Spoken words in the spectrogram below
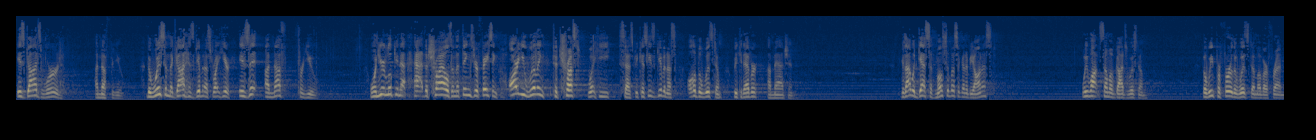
Is God's word enough for you? The wisdom that God has given us right here, is it enough for you? When you're looking at, at the trials and the things you're facing, are you willing to trust what He says? Because He's given us all the wisdom we could ever imagine. Because I would guess if most of us are going to be honest, we want some of God's wisdom, but we prefer the wisdom of our friend.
